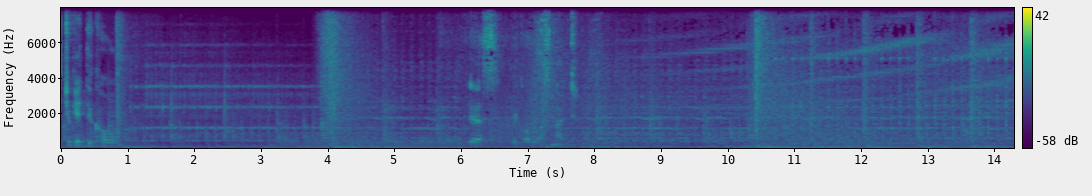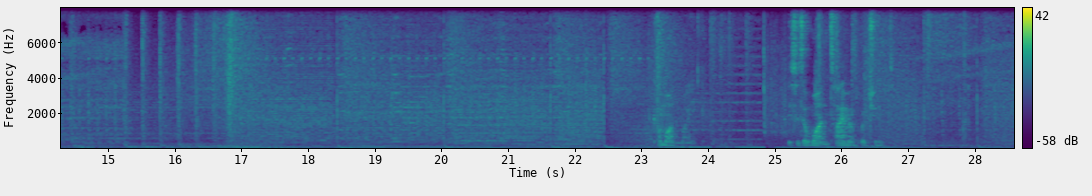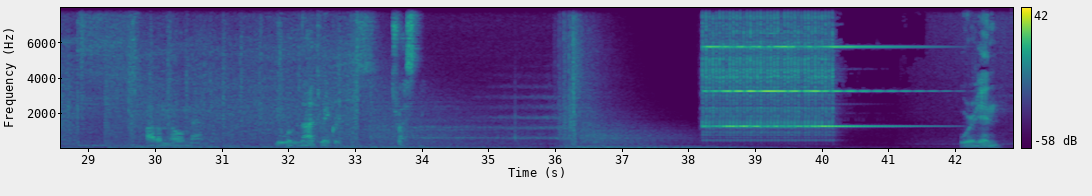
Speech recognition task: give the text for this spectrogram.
Did you get the call? Yes, we called last night. Come on, Mike. This is a one time opportunity. I don't know, man. You will not regret this. Trust me. We're in.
